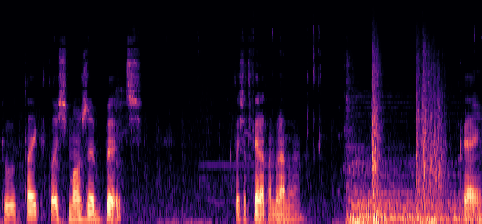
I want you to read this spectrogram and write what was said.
tutaj ktoś może być. Ktoś otwiera tam bramę. Okej.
